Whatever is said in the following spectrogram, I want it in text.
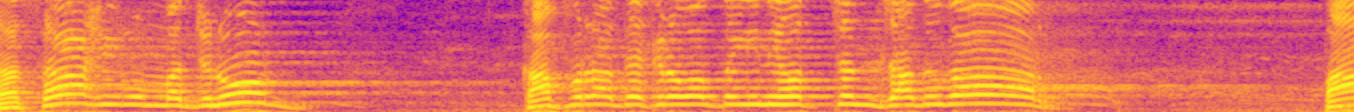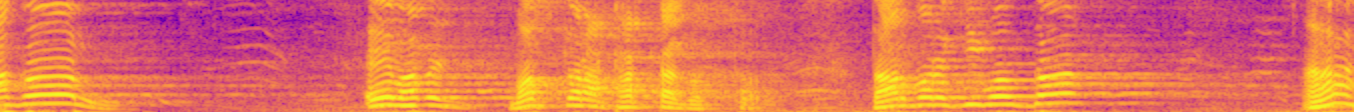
লাসাহির মাজনুন। কাফরা দেখলে বলতো ইনি হচ্ছেন জাদুঘর, পাগল। এইভাবে মস্করা ঠাট্টা করতো। তারপরে কি বলতো? হ্যাঁ?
